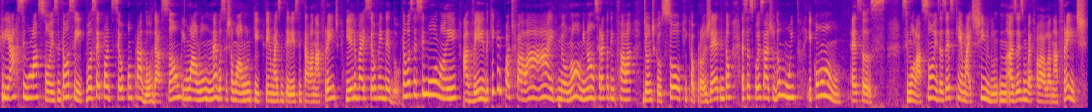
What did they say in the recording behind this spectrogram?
criar simulações. Então assim, você pode ser o comprador da ação e um aluno, né, você chama um aluno que tenha mais interesse em estar lá na frente e ele vai ser o vendedor. Então vocês simulam aí a venda. O que, que ele pode falar? Ai, meu nome? Não, será que eu tenho que falar de onde que eu sou? O que, que é o projeto? Então, essas coisas ajudam muito. E com essas simulações, às vezes quem é mais tímido, às vezes não vai falar lá na frente,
